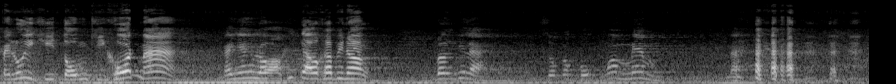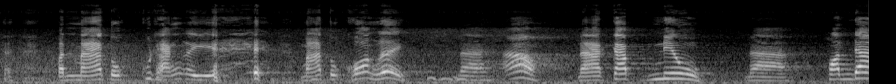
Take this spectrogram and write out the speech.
ไปลุยขี่ตมขี่โคตรมาก็ยังรอคือเก่าครับพี่น้อง เบิ่งที่แหละสกปรกม่อมแม่มนะปันหมาตกคู่ถังไอ้หมาตกคลองเลยนะอ้าวนะกับนิวนะ Honda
